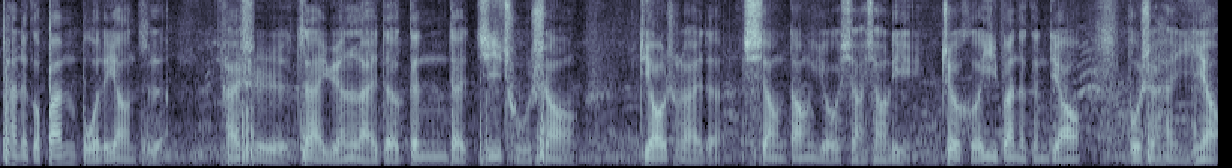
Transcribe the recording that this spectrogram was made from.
它那个斑驳的样子。还是在原来的根的基础上雕出来的，相当有想象力。这和一般的根雕不是很一样。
